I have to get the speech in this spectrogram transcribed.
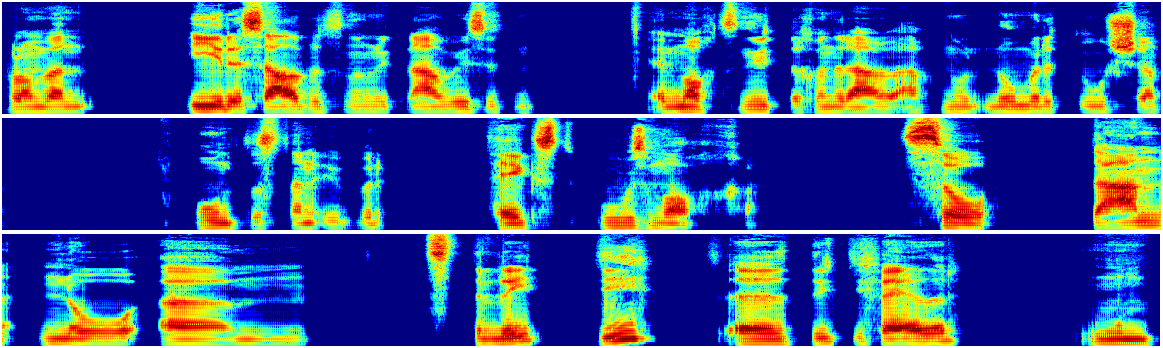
vor allem, wenn ihr selber es noch nicht genau wisst, dann macht es nichts. Dann könnt ihr auch, auch nur die Nummern tauschen und das dann über Text ausmachen. So, dann noch ähm, das dritte, äh, dritte Fehler und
